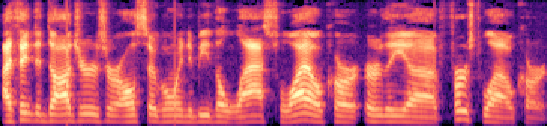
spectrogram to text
I think the Dodgers are also going to be the last wild card or the uh, first wild card.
